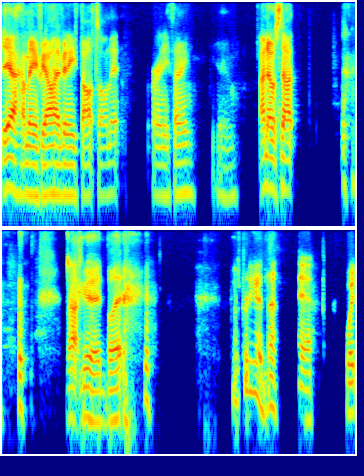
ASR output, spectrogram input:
yeah i mean if y'all have any thoughts on it or anything you know i know it's not not good but It's pretty good. Yeah, we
